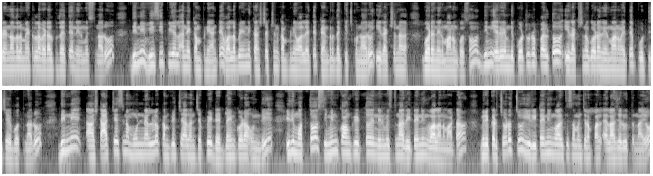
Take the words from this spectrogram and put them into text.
రెండు వందల మీటర్ల వెడల్పుతో అయితే నిర్మిస్తున్నారు. దీన్ని విసిపిఎల్ అనే కంపెనీ అంటే వల్లభనేని కన్స్ట్రక్షన్ కంపెనీ వాళ్ళు అయితే టెండర్ దక్కించుకున్నారు ఈ రక్షణ గోడ నిర్మాణం కోసం. దీన్ని ఇరవై ఎనిమిది కోట్ల రూపాయలతో ఈ రక్షణ గోడ నిర్మాణం అయితే పూర్తి చేయబోతున్నారు. దీన్ని ఆ, స్టార్ట్ చేసిన మూడు నెలల్లో కంప్లీట్ చేయాలని చెప్పి డెడ్ లైన్ కూడా ఉంది. ఇది మొత్తం సిమెంట్ కాంక్రీట్తో నిర్మిస్తున్న రిటైనింగ్ వాల్ అన్నమాట. మీరు ఇక్కడ చూడొచ్చు ఈ రిటైనింగ్ వాల్కి సంబంధించిన పనులు ఎలా జరుగుతున్నాయో.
